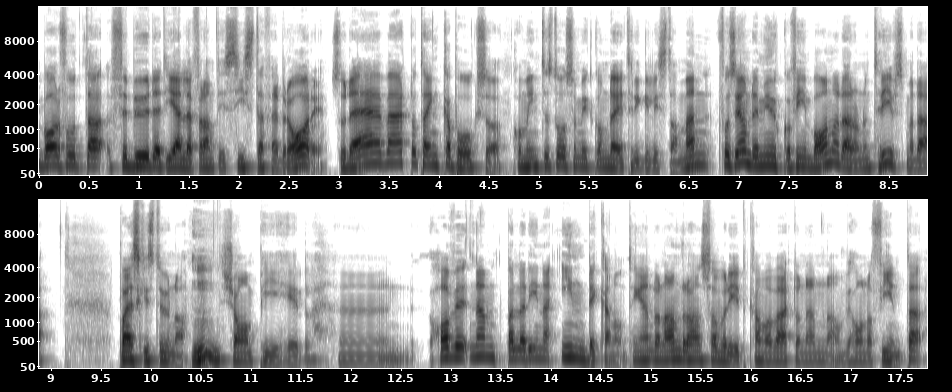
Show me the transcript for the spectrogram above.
barfota förbudet gäller fram till sista februari. Så det är värt att tänka på också. Kommer inte stå så mycket om det i triggerlistan, men får se om det är mjuk och fin bana där, om den trivs med det. På Eskilstuna. Mm. Sean P. Hill. Eh, har vi nämnt Ballerina Indica någonting? Ändå en andrahandsfavorit kan vara värt att nämna om vi har något fint där.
